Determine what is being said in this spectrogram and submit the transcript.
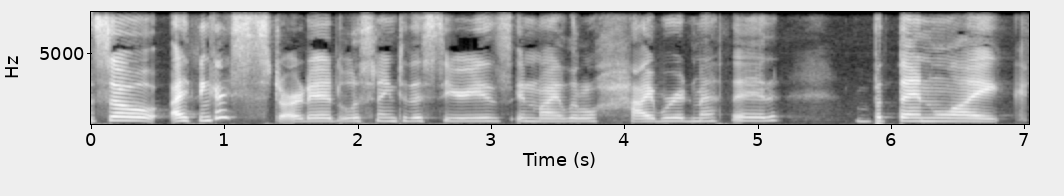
so I think I started listening to this series in my little hybrid method, but then like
